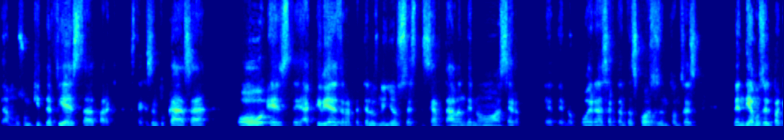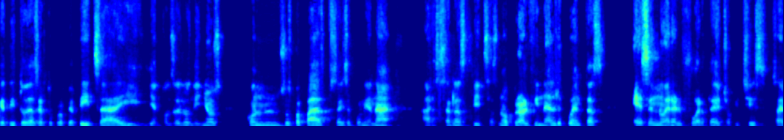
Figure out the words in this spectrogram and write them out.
damos un kit de fiesta para que te festejes en tu casa o este, actividades, de repente los niños este, se hartaban de no hacer, de, no poder hacer tantas cosas, entonces vendíamos el paquetito de hacer tu propia pizza y, entonces los niños con sus papás, pues ahí se ponían a, a hacer las pizzas, ¿no? Pero al final de cuentas, ese no era el fuerte de Chucky e. O sea,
